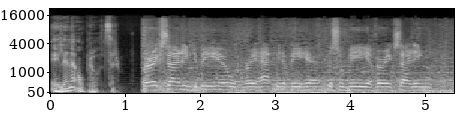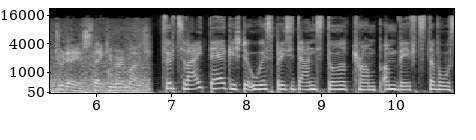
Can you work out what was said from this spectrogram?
Elena Oberholzer. Very exciting to be here. We're very happy to be here. This will be a very exciting two days. Thank you very much. Für zwei Tage war der US-Präsident Donald Trump am WEF zu Davos.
